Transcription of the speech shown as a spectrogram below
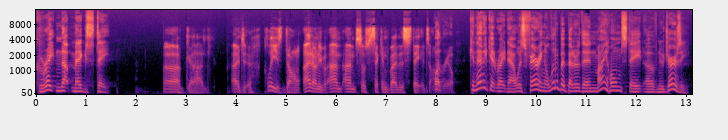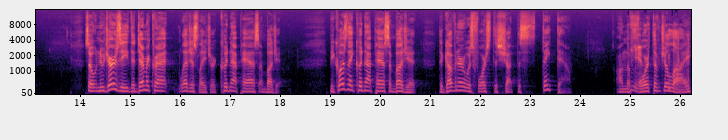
great nutmeg state. Oh God, I ju- please don't. I don't even. I'm I'm so sickened by this state. It's Well, unreal. Connecticut right now is faring a little bit better than my home state of New Jersey. So, New Jersey, the Democrat legislature could not pass a budget. Because they could not pass a budget, the governor was forced to shut the state down on the Yeah. 4th of July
